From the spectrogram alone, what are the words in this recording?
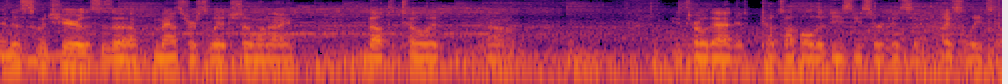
And this switch here, this is a master switch, so when I'm about to tow it, um, throw that and it cuts off all the DC circuits and isolates them.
